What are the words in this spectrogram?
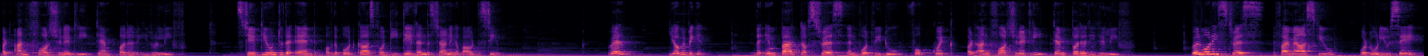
but unfortunately temporary relief. Stay tuned to the end of the podcast for detailed understanding about the same. Well, here we begin. The impact of stress and what we do for quick but unfortunately temporary relief. Well, what is stress? If I may ask you, what would you say?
